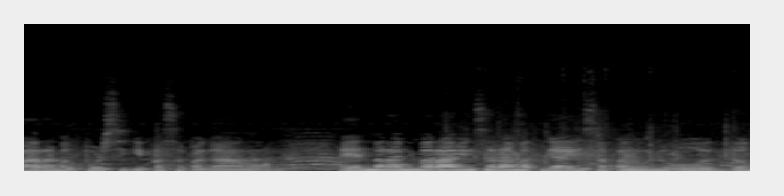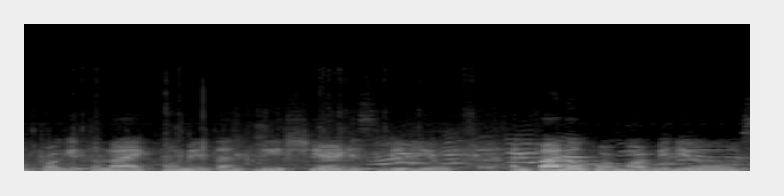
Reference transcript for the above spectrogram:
para magpursige pa sa pag-aaral. Ayan, maraming maraming salamat guys sa panunood. Don't forget to like, comment, and please share this video. And follow for more videos.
